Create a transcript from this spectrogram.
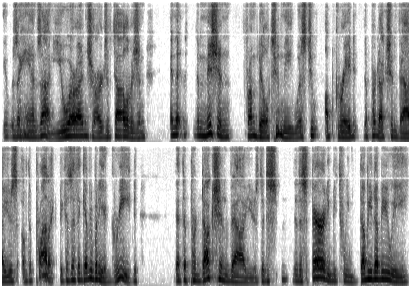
It was a hands-on. You are in charge of television. And the, the mission from Bill to me was to upgrade the production values of the product because I think everybody agreed that the production values, the, dis- the disparity between WWE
